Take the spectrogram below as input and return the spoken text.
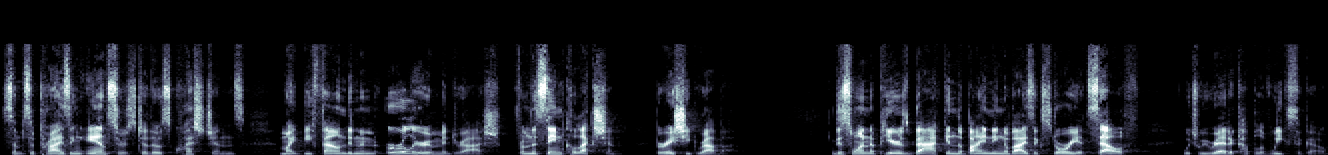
Some surprising answers to those questions might be found in an earlier midrash from the same collection, Bereshit Rabbah. This one appears back in the binding of Isaac's story itself, which we read a couple of weeks ago.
